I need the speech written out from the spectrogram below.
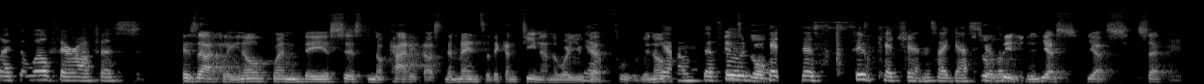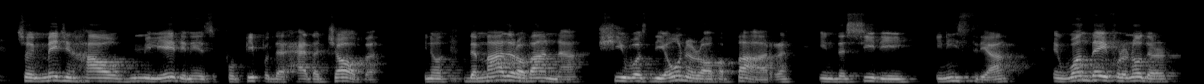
like the welfare office. Exactly, you know, when they assist, you know, Caritas, the Mensa, the cantina, and where you Yeah. get food, you know? Yeah, the food, so- the soup kitchens, I guess. you're So looking- pigeon, yes, yes. So, so imagine how humiliating it is for people that had a job. You know, the mother of Anna, she was the owner of a bar in the city in Istria. And one day for another,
